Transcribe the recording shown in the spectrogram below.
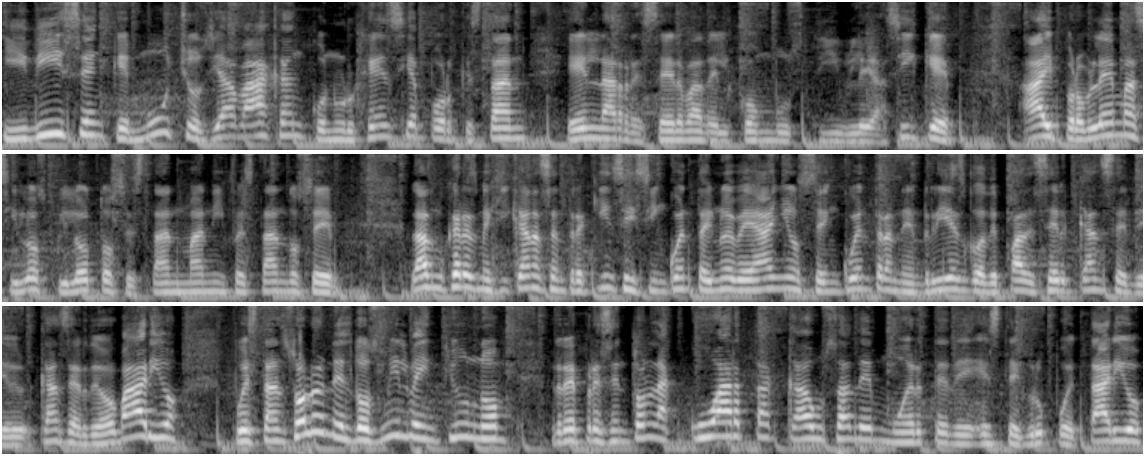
y dicen que muchos ya bajan con urgencia porque están en la reserva del combustible. Así que hay problemas y los pilotos están manifestándose. Las mujeres mexicanas entre 15 y 59 años se encuentran en riesgo de padecer cáncer de, cáncer de ovario, pues tan solo en el 2021 representó la cuarta causa de muerte de este grupo etario,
